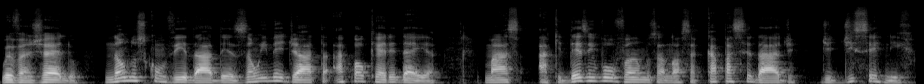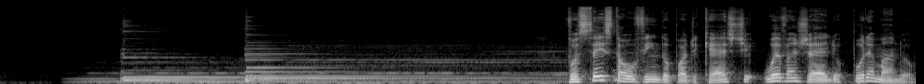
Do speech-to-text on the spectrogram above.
O Evangelho não nos convida à adesão imediata a qualquer ideia, mas a que desenvolvamos a nossa capacidade de discernir. Você está ouvindo o podcast O Evangelho por Emmanuel,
